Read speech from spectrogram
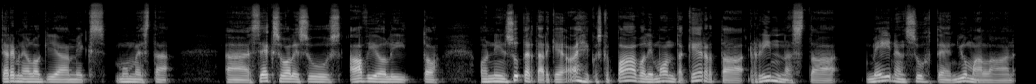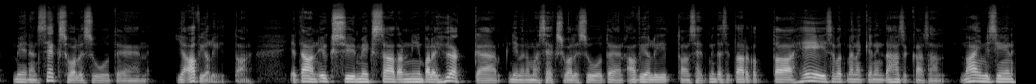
terminologiaa, miksi mun mielestä – ää, seksuaalisuus, avioliitto on niin supertärkeä aihe, koska Paavali monta kertaa rinnastaa meidän suhteen Jumalaan, meidän seksuaalisuuteen ja avioliittoon. Ja tämä on yksi syy, miksi saatan niin paljon hyökkää nimenomaan seksuaalisuuteen, avioliittoon, se, että mitä se tarkoittaa. Hei, sä voit mennä kenen tahansa kanssa naimisiin.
